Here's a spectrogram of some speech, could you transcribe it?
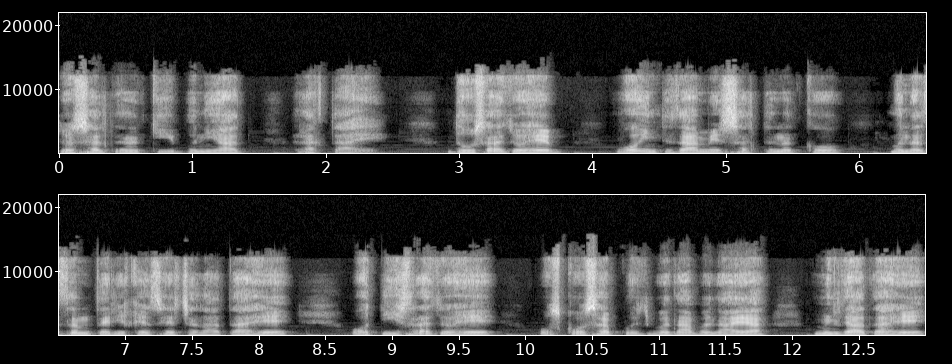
जो सल्तनत की बुनियाद रखता है। दूसरा जो है वो इंतज़ाम सल्तनत को मनज़म तरीके से चलाता है और तीसरा जो है उसको सब कुछ बना बनाया मिल जाता है।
